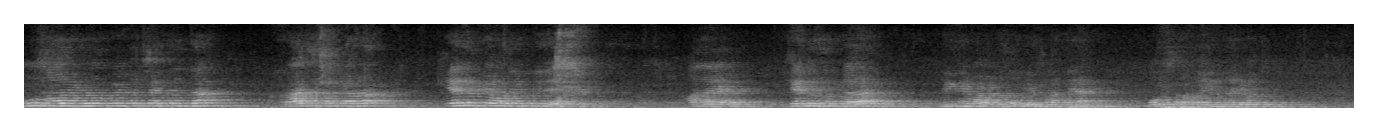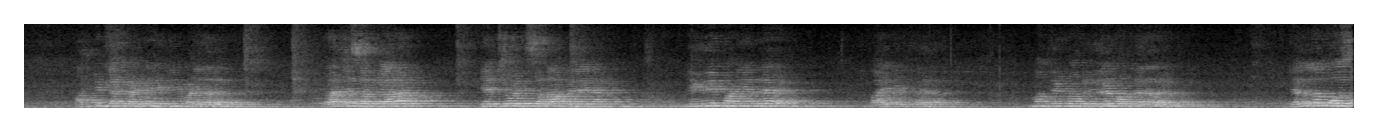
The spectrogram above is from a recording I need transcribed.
ಮೂರು ಸಾವಿರದ ಏಳು ರೂಪಾಯಿ ಖರ್ಚಾಯ್ತು ರಾಜ್ಯ ಸರ್ಕಾರ ಕೇಂದ್ರಕ್ಕೆ ವರದಿ ಕೊಟ್ಟಿದೆ. ಆದರೆ ಕೇಂದ್ರ ಸರ್ಕಾರ ನಿಗದಿ ಮಾಡಿರೋದು ಎಂಬತ್ತಿನ ಮೂರು ಸಾವಿರದ ಐನೂರ ಐವತ್ತು. ಅದಕ್ಕಿಂತ ಕಡಿಮೆ ನಿಗದಿ ಮಾಡಿದ್ದಾರೆ. ರಾಜ್ಯ ಸರ್ಕಾರ ಹೆಚ್ಚುವರಿ ಸಲಹಾ ಬೆಲೆನ ನಿಗದಿ ಮಾಡಿ ಅಂದ್ರೆ ಬಾಯಿ ಬಿಡ್ತಾ ಇದ್ದಾರೆ. ಮಂತ್ರಿಗಳು ನಿದ್ರೆ ಮಾಡ್ತಾ ಇದ್ದಾರೆ. ಎಲ್ಲ ಮೋಸ.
